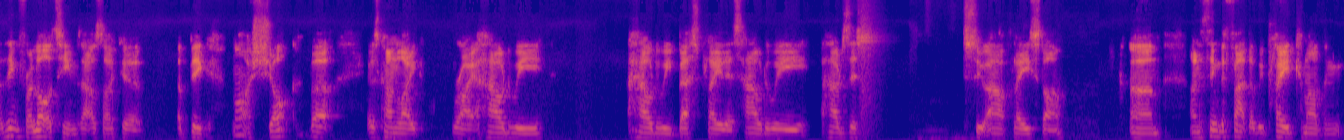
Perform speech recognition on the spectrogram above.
I think for a lot of teams, that was like a, a big, not a shock, but it was kind of like, right, how do we, how do we best play this? How do we, how does this suit our play style? Um, and I think the fact that we played Carmarthen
